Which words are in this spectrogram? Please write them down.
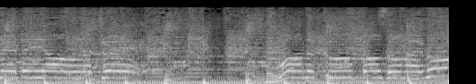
နဲ့တရားလက်တွေ့ဘဝတစ်ခုပေါင်းစုံနိုင်ဖို့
